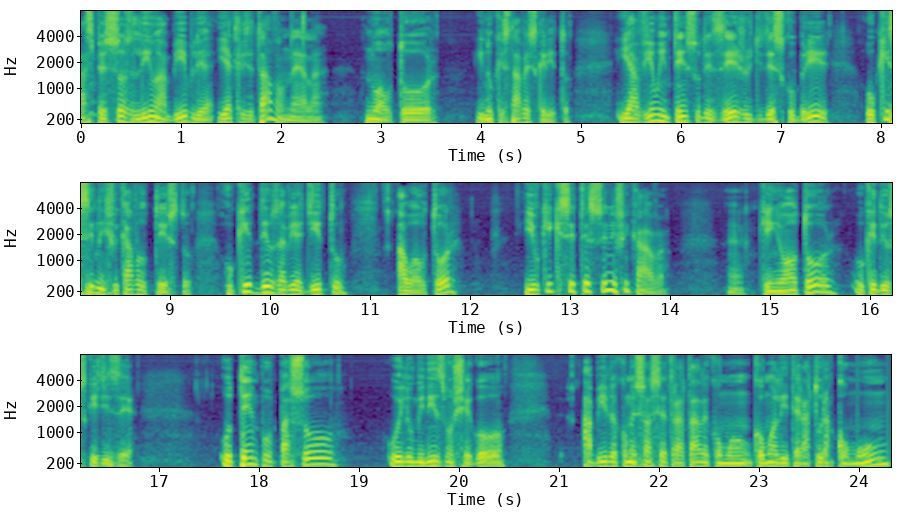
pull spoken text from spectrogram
as pessoas liam a Bíblia e acreditavam nela, no autor e no que estava escrito. E havia um intenso desejo de descobrir o que significava o texto, o que Deus havia dito ao autor e o que, esse texto significava. Né? Quem é o autor, o que Deus quis dizer. O tempo passou, o iluminismo chegou, a Bíblia começou a ser tratada como, como uma literatura comum,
